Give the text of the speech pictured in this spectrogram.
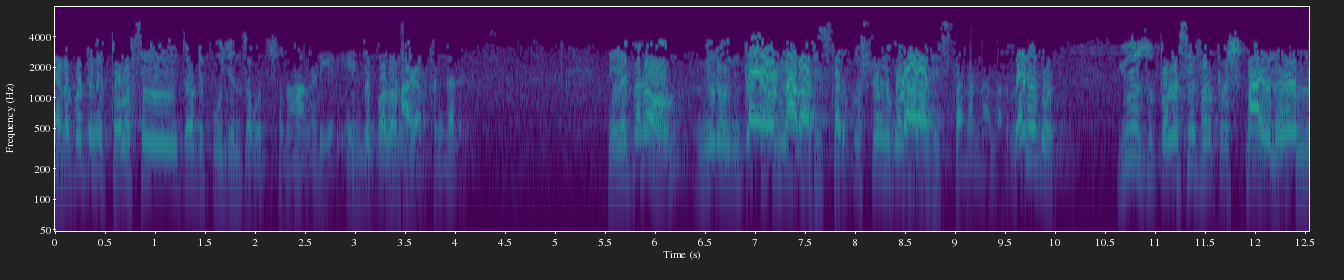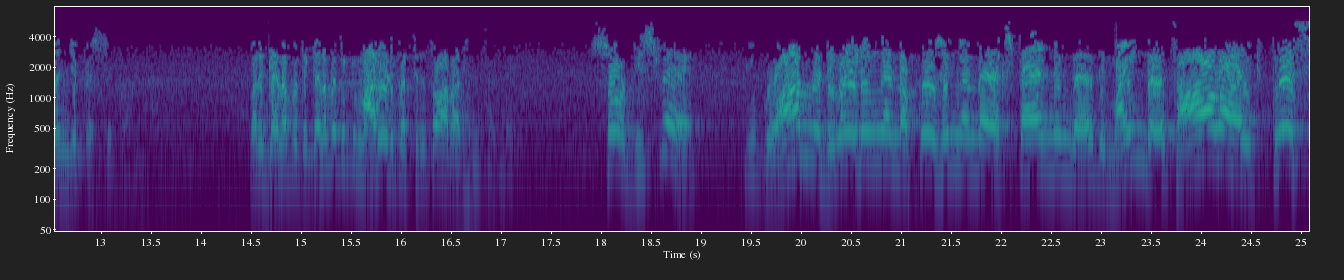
గణపతిని తులసితోటి పూజించవచ్చునా? అని అడిగారు. ఏం చెప్పాలో నాకు అర్థం కాలేదు. నేను చెప్పాను మీరు ఇంకా ఎవరిని ఆరాధిస్తారు? కృష్ణుని కూడా ఆరాధిస్తానండి అన్నారు. Very good use tulsi for Krishna alone అని చెప్పేసి చెప్పాను. మరి గణపతి గణపతికి మారేడు పత్రితో ఆరాధించండి. So this way you gone dividing and opposing and expanding the mind చాలా it plays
